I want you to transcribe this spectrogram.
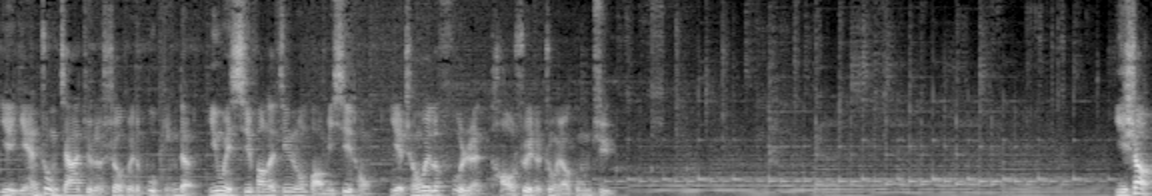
也严重加剧了社会的不平等，因为西方的金融保密系统也成为了富人逃税的重要工具。以上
